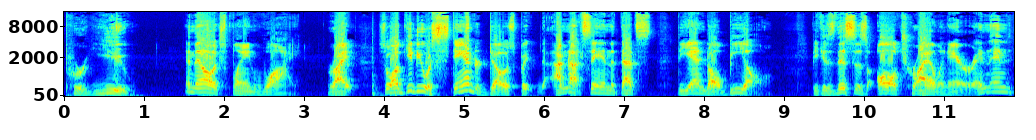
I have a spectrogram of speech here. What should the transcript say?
per you. And then I'll explain why, right? So I'll give you a standard dose, but I'm not saying that that's the end all be all because this is all trial and error. And and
